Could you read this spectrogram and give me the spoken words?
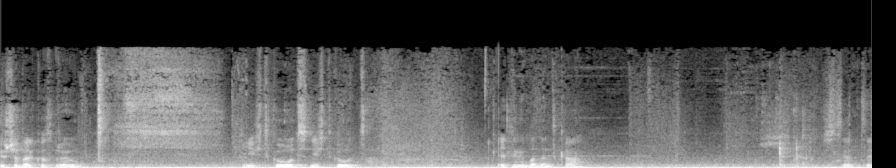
Się jeszcze belko zbrył. Nicht gut, nicht gut. Caitlyn chyba dętka. Niestety.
